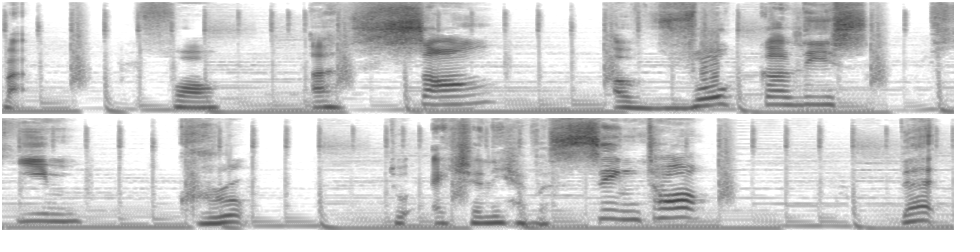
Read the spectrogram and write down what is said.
But for a song, a vocalist team group to actually have a sing talk, that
